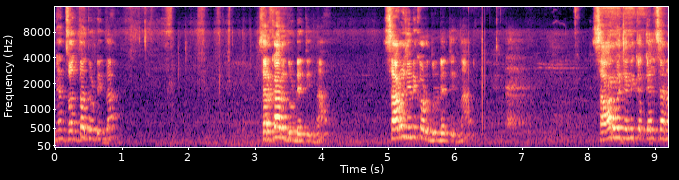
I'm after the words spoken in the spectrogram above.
ನನ್ನ ಸ್ವಂತ ದುಡ್ಡಿಂದ. ಸರ್ಕಾರ ದುಡ್ಡೆತ್ತಿದ್ನ ಸಾರ್ವಜನಿಕರು ದುಡ್ಡೆತ್ತಿದ್ನ ಸಾರ್ವಜನಿಕ ಕೆಲಸನ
